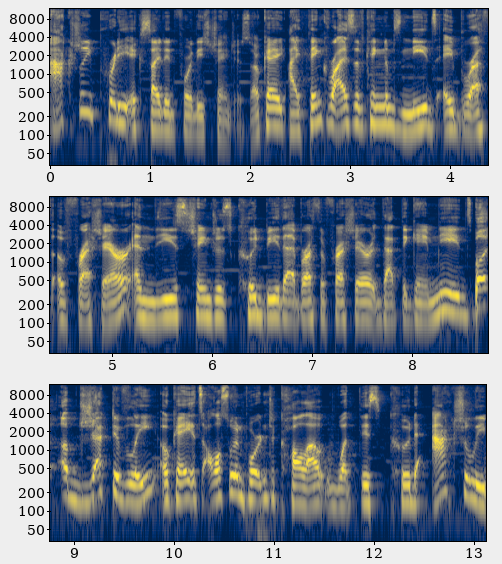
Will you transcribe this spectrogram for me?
actually pretty excited for these changes okay? I think rise of kingdoms needs a breath of fresh air and these changes could be that breath of fresh air that the game needs. But objectively okay it's also important to call out what this could actually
